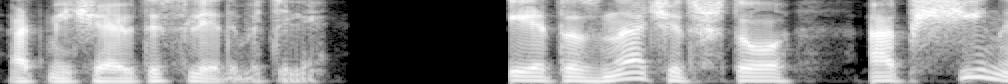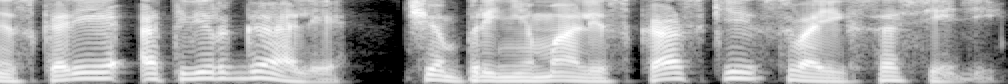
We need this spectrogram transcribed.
отмечают исследователи. И это значит, что общины скорее отвергали, чем принимали сказки своих соседей.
